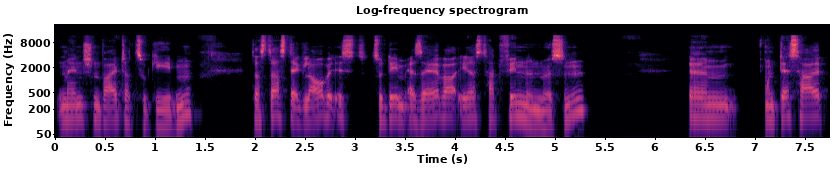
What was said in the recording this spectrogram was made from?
Menschen weiterzugeben, dass das der Glaube ist, zu dem er selber erst hat finden müssen. Ähm, und deshalb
